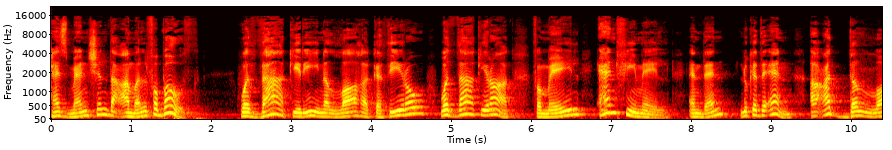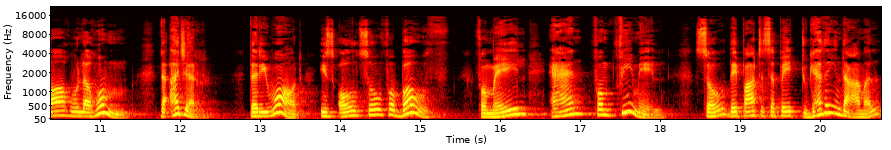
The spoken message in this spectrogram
has mentioned the amal for both. وَالذَّاكِرِينَ اللَّهَ كَثِيرًا وَالذَّاكِرَاتِ For male and female. And then look at the end. أَعَدَّ اللَّهُ لَهُمْ The ajr, the reward is also for both. For male and for female. So they participate together in the amal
